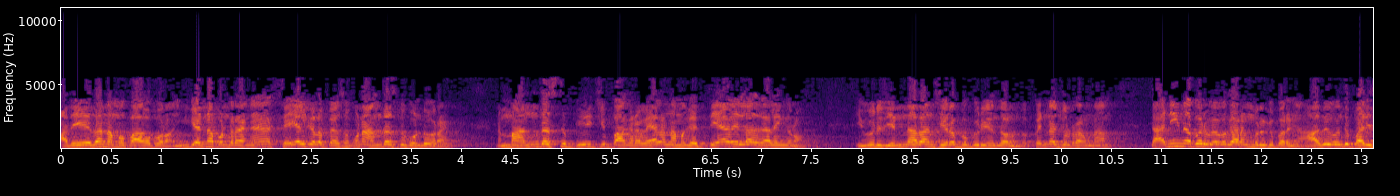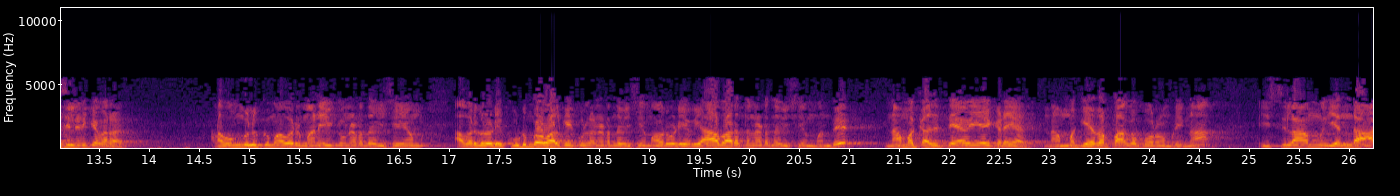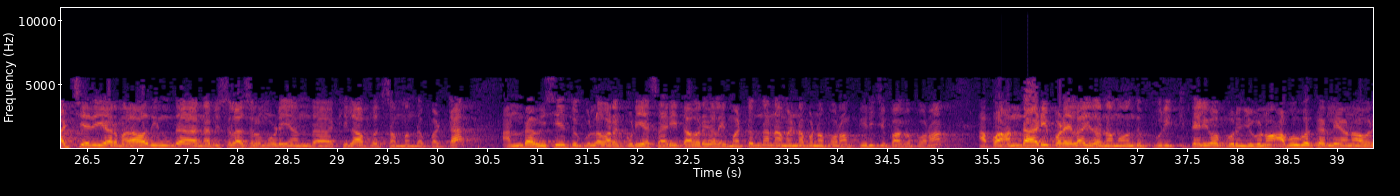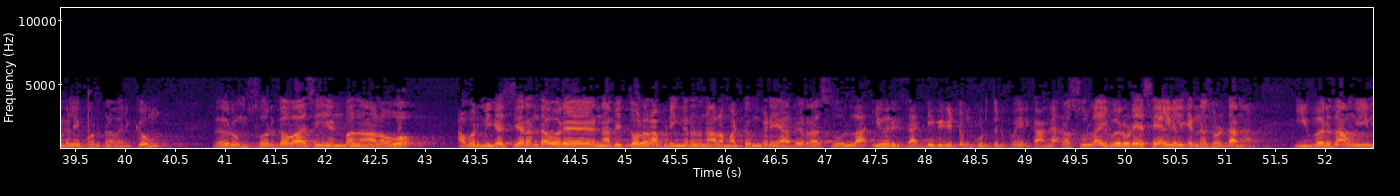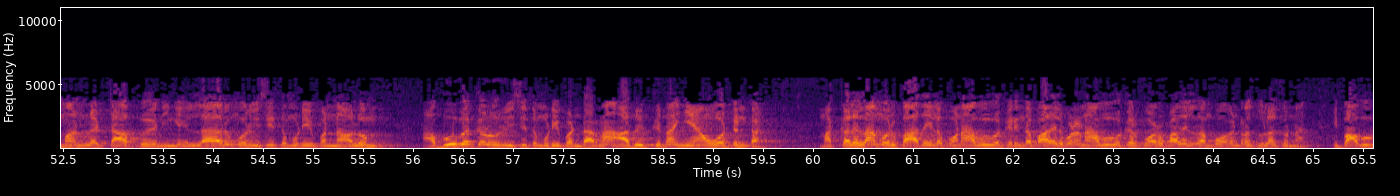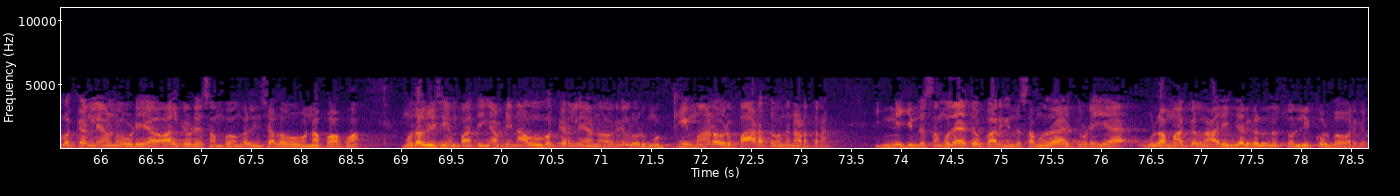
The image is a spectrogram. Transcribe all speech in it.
அதே தான் நம்ம பார்க்க போறோம். இங்க என்ன பண்றாங்க? செயல்களை பேச போனா அந்தஸ்து கொண்டு வராங்க நம்ம அந்தஸ்து பிரிச்சு பார்க்கிற வேலை நமக்கு தேவையில்லாத வேலைங்கிறோம். இவர் என்னதான் சிறப்புக்குரிய இருந்தாலும் இப்ப என்ன சொல்றாங்கன்னா தனிநபர் விவகாரம் இருக்கு பாருங்க. அது வந்து பரிசீலனைக்க வராது. அவங்களுக்கும் அவர் மனைவிக்கும் நடந்த விஷயம் அவர்களுடைய குடும்ப வாழ்க்கைக்குள்ள நடந்த விஷயம் அவருடைய வியாபாரத்தில் நடந்த விஷயம் வந்து நமக்கு அது தேவையே கிடையாது. நமக்கு எதை பார்க்க போறோம் அப்படின்னா இஸ்லாம் எந்த ஆட்சி அதிகாரம் அதாவது இந்த நபிசுல்லாசலமுடைய அந்த கிலாபத் சம்பந்தப்பட்ட அந்த விஷயத்துக்குள்ள வரக்கூடிய சரி தவறுகளை மட்டும்தான் நம்ம என்ன பண்ண போறோம்? பிரிச்சு பார்க்க போறோம். அப்ப அந்த அடிப்படையில் இதை நம்ம வந்து புரி தெளிவா புரிஞ்சுக்கணும். அபூபக்கர் லியானோ அவர்களை பொறுத்த வரைக்கும் வெறும் சொர்க்கவாசி என்பதனாலவோ அவர் மிக சிறந்த ஒரு நபித்தோழர் அப்படிங்கிறதுனால மட்டும் கிடையாது. ரசூல்லா இவருக்கு சர்டிபிகேட்டும் கொடுத்துட்டு போயிருக்காங்க. ரசூல்லா இவருடைய செயல்களுக்கு என்ன சொல்லிட்டாங்க? இவர் தான் உயிமான்ல டாப் நீங்க எல்லாரும் ஒரு விஷயத்தை முடிவு பண்ணாலும் அபூபக்கர் ஒரு விஷயத்த முடிவு பண்ணிட்டாருன்னா அதுக்கு தான் ஏன் ஓட்டுன்ட்டாங்க. மக்கள் எல்லாம் ஒரு பாதையில போனா அபுபக்கர் இந்த பாதையில போனா நான் அபுபக்கர் போற பாதையில தான் போவேன் ரசூலா சொன்னேன் இப்ப அபுபக்கர் லியானுடைய வாழ்க்கையுடைய சம்பவங்கள் இன்ஷால்லா ஒவ்வொன்றா பார்ப்போம். முதல் விஷயம் பாத்தீங்க அப்படின்னா அவுபக்கர்லியானு அவர்கள் ஒரு முக்கியமான ஒரு பாடத்தை வந்து நடத்துறாங்க. இன்னைக்கு இந்த சமுதாயத்தை பாருங்க இந்த சமுதாயத்துடைய உலமாக்கள் அறிஞர்கள்னு சொல்லிக் கொள்பவர்கள்.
